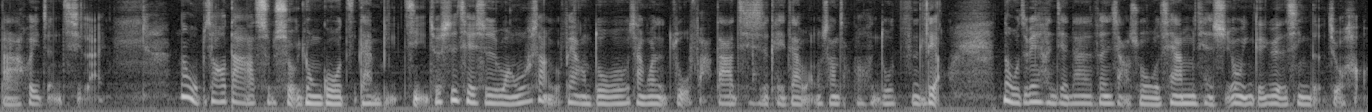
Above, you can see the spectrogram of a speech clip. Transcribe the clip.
把它汇整起来。那我不知道大家是不是有用过子弹笔记？就是其实网络上有非常多相关的做法，大家其实可以在网络上找到很多资料。那我这边很简单的分享说，我现在目前使用一个月的心得就好。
